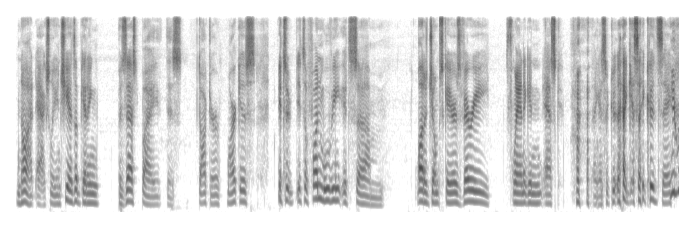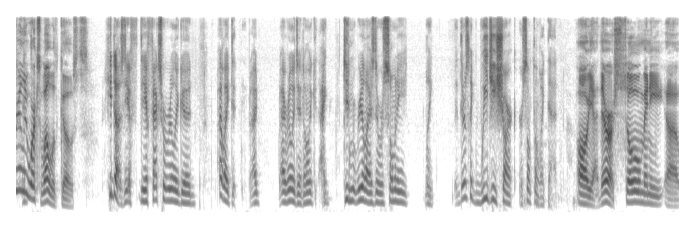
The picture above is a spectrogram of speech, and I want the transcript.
not actually, and she ends up getting possessed by this doctor Marcus. It's a it's a fun movie. It's um a lot of jump scares, very Flanagan esque. I guess I could I guess I could say He really works well with ghosts. he does. the The effects were really good. I liked it. I I really did. I like I didn't realize there were so many like there's like Ouija Shark or something like that. Oh yeah, there are so many uh,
